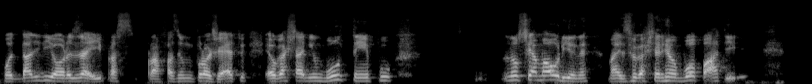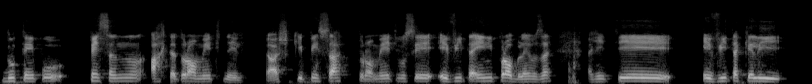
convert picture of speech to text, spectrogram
quantidade de horas aí para fazer um projeto, eu gastaria um bom tempo, não sei a maioria, né? Mas eu gastaria uma boa parte do tempo pensando arquiteturalmente nele. Eu acho que pensar arquiteturalmente você evita N problemas, né? A gente evita aquele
